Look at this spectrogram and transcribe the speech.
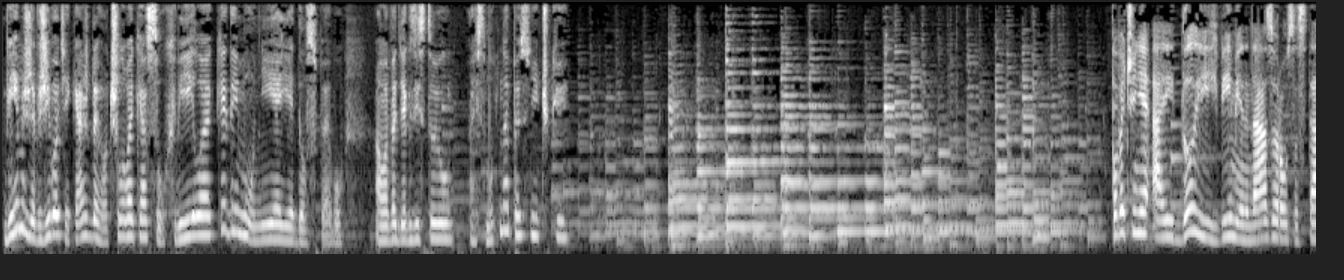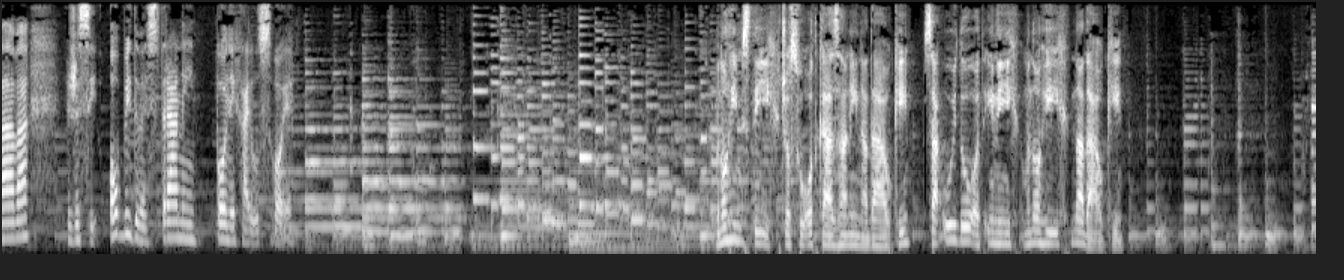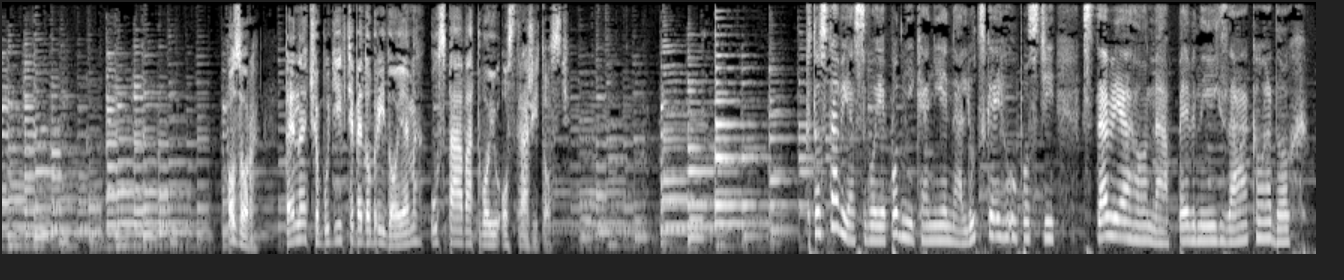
Viem, že v živote každého človeka sú chvíle, kedy mu nie je do spevu. Ale veď existujú aj smutné pesničky. Po väčšine aj dlhých výmien názorov sa stáva, že si obidve strany ponechajú svoje. Mnohým z tých, čo sú odkázaní na dávky, sa ujdú od iných mnohých na dávky. Pozor, ten, čo budí v tebe dobrý dojem, uspáva tvoju ostražitosť. Kto stavia svoje podnikanie na ľudskej hlúposti, stavia ho na pevných základoch.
